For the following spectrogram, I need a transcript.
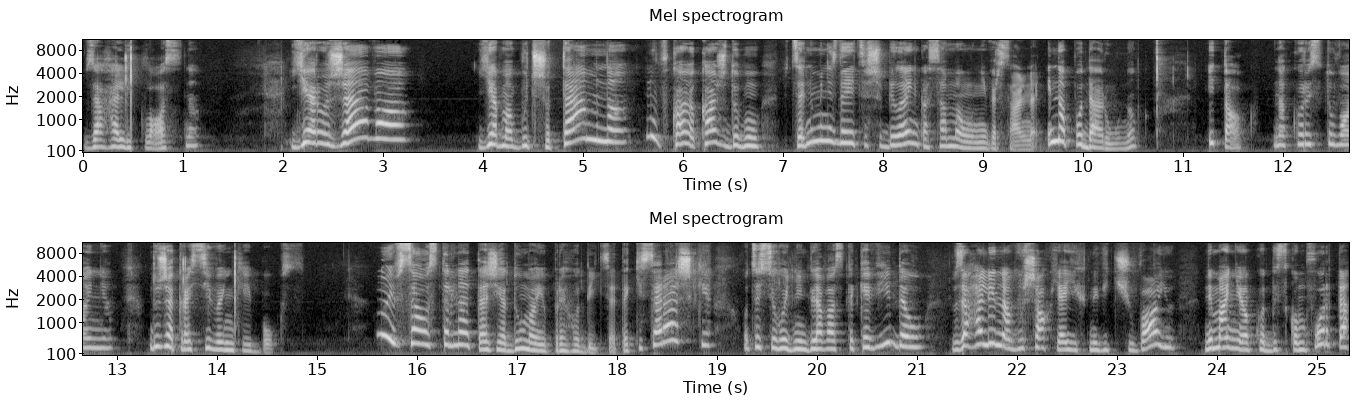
взагалі класна. Є рожева, є, мабуть, що темна. Ну, в кожному. Це, ну, мені здається, що біленька сама універсальна. І на подарунок, і так, на користування. Дуже красивенький бокс. Ну і все остальне теж, я думаю, пригодиться. Такі сережки. Оце сьогодні для вас таке відео. Взагалі на вушах я їх не відчуваю, немає ніякого дискомфорта.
